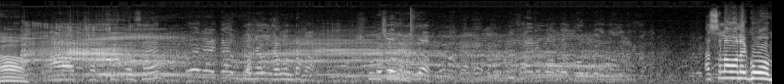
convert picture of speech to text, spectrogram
হ্যাঁ। আচ্ছা ঠিক আছে। আসসালামু আলাইকুম।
